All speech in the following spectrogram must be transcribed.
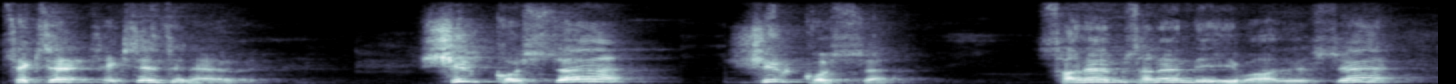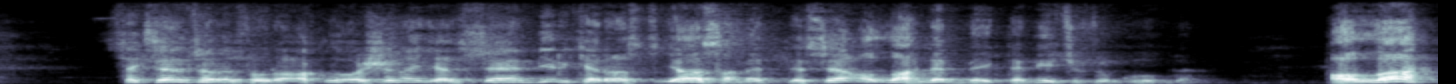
80, 80 sene evvel. Şirk koşsa, şirk koşsa, sanem sanem diye ibadet etse, 80 sene sonra aklı başına gelse, bir kere ya Samet dese Allah lebbeyk der. Ne istiyorsun kulum der. Allah,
